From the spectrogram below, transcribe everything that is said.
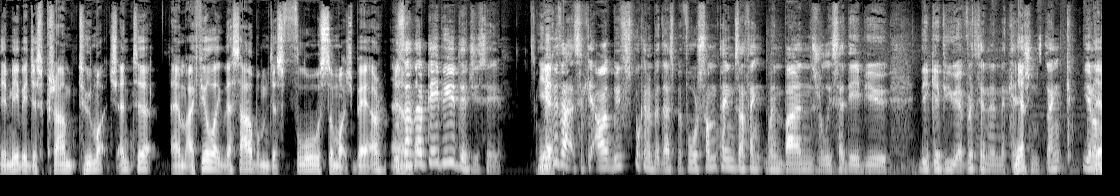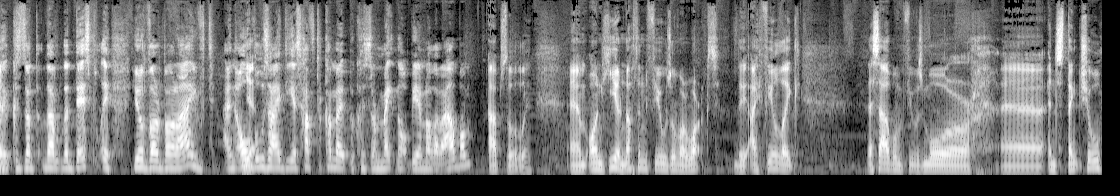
they maybe just crammed too much into it. Um, I feel like this album just flows so much better. Was Um, that their debut, did you say? Yeah. Maybe that's uh, We've spoken about this before. Sometimes I think when bands release a debut, they give you everything in the kitchen sink. You know, Yeah. because they're, they're, they're desperately, you know, they've arrived, and all Yeah. those ideas have to come out because there might not be another album. Absolutely. Um, on here, nothing feels overworked. They, I feel like this album feels more uh, instinctual.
